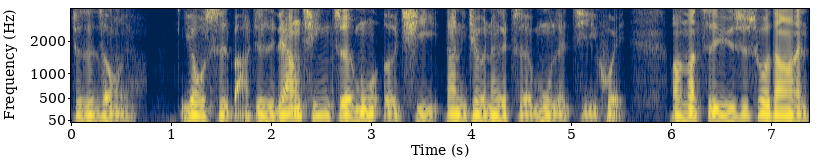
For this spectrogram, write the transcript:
就是这种。优势吧，就是良禽择木而栖，那你就有那个择木的机会啊。那至于是说，当然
